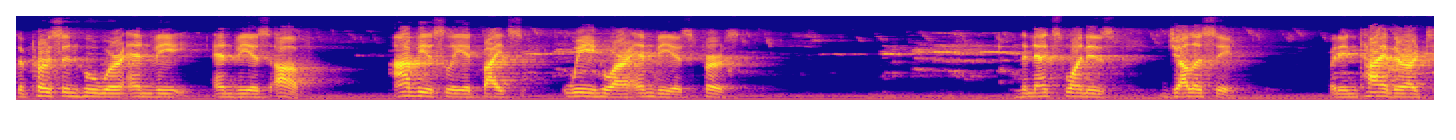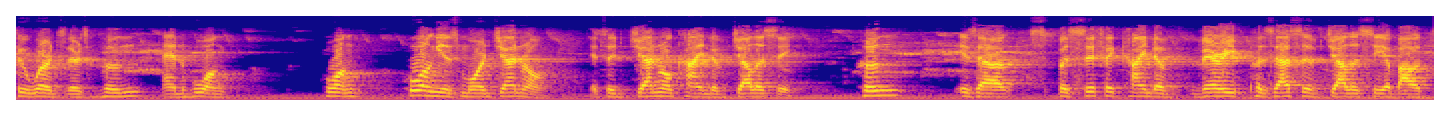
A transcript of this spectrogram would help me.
the person who we're envy, envious of? Obviously, it bites we who are envious first. The next one is jealousy. But in Thai there are two words. There's hung and huang. Huang, huang is more general. It's a general kind of jealousy. Hung is a specific kind of very possessive jealousy about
